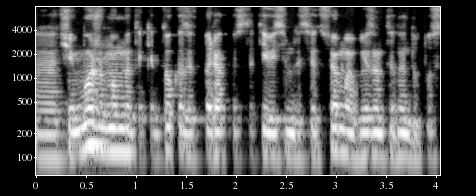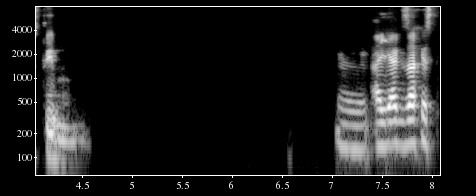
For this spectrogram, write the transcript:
Е, Чи можемо ми такі докази в порядку статті 87 визнати недопустимими? А як захист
